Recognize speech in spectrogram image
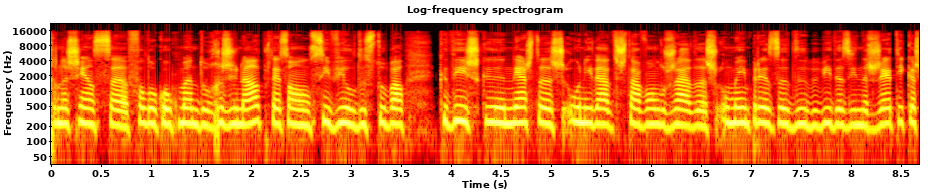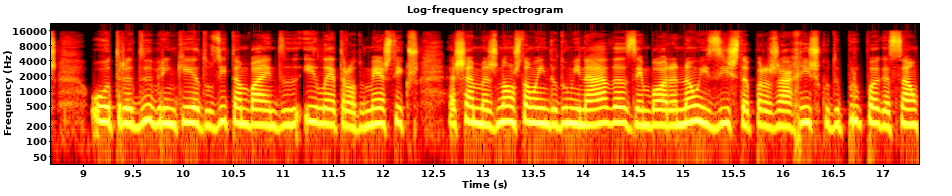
Renascença falou com o Comando Regional de Proteção Civil de Setúbal, que diz que nestas unidades estavam alojadas uma empresa de bebidas energéticas, outra de brinquedos e também de eletrodomésticos. As chamas não estão ainda dominadas, embora não exista para já risco de propagação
